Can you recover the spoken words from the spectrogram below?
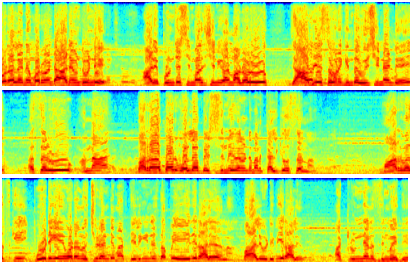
వడలే నెంబర్ అంటే ఆడే ఉంటుండే. ఆడు ఎప్పటి నుంచో సినిమా తీసిండు కానీ మనోడు జాబ్ చేస్తే కూడా ఇంత చూసిండంటే అసలు అన్న బరాబర్ వాళ్ళ బెస్ట్ సినిమా ఏదైనా ఉంటే మనకు కలికి వస్తాన్న మార్వల్స్కి పోటీగా ఇవ్వడానికి వచ్చాడంటే మన తెలుగు ఇండస్ట్రీ తప్ప ఏది రాలేదన్న. బాలీవుడ్వి రాలేదు. అట్లుంది అన్న సినిమా అయితే.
